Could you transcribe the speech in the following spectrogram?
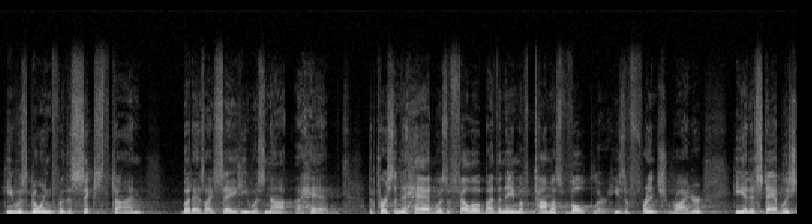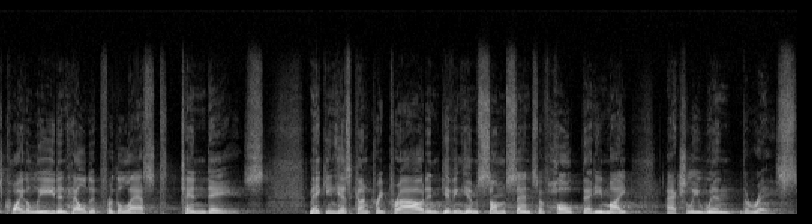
He was going for the sixth time, but as I say, he was not ahead. The person ahead was a fellow by the name of Thomas Voeckler. He's a French rider. He had established quite a lead and held it for the last 10 days, making his country proud and giving him some sense of hope that he might actually win the race.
